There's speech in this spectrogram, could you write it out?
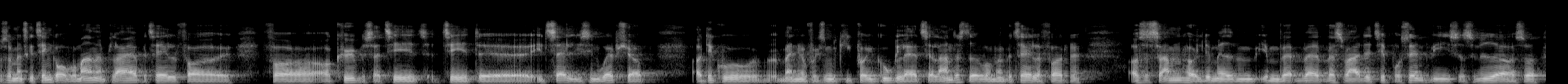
så man skal tænke over, hvor meget man plejer at betale for, øh, for at købe sig til et, til et, øh, et salg i sin webshop. Og det kunne man jo for eksempel kigge på i Google Ads eller andre steder, hvor man betaler for det, og så sammenholde det med, jamen, hvad, hvad, hvad svarer det til procentvis og så videre, og så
